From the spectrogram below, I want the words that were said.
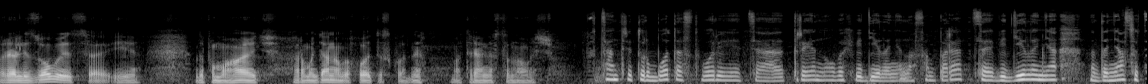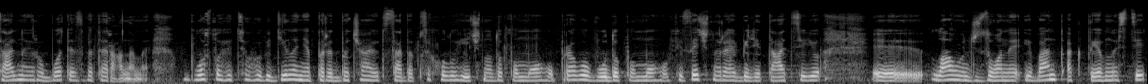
реалізовуються і допомагають громадянам виходити з складних матеріальних становищ. В центрі Турбота створюється три нових відділення. Насамперед, це відділення надання соціальної роботи з ветеранами. Послуги цього відділення передбачають в себе психологічну допомогу, правову допомогу, фізичну реабілітацію, е, лаунж-зони, івент-активності,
